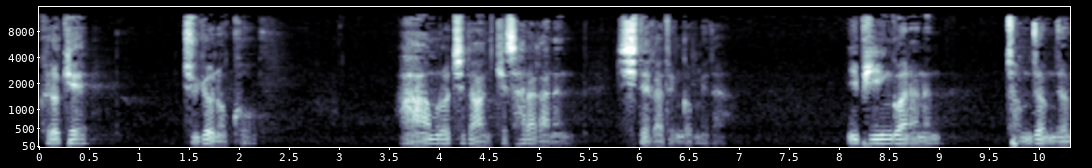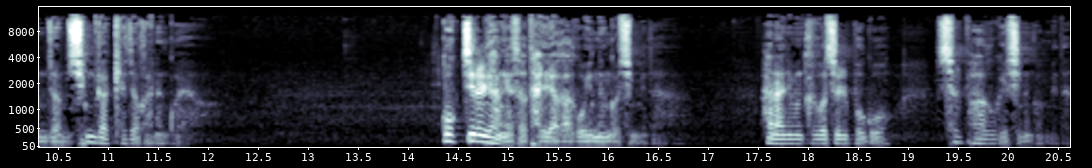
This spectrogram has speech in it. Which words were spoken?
그렇게 죽여놓고 아무렇지도 않게 살아가는 시대가 된 겁니다. 이 비인관화는 점점 점점 심각해져 가는 거예요. 꼭지를 향해서 달려가고 있는 것입니다. 하나님은 그것을 보고 슬퍼하고 계시는 겁니다.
